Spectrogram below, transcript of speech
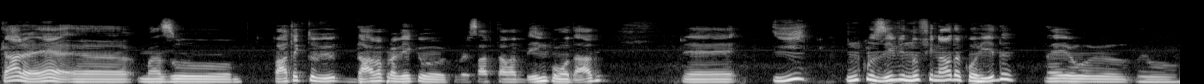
Cara, é, é, mas o fato é que tu viu, dava pra ver que o, que o Verstappen tava bem incomodado. É, e inclusive no final da corrida, né, eu, eu, eu,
